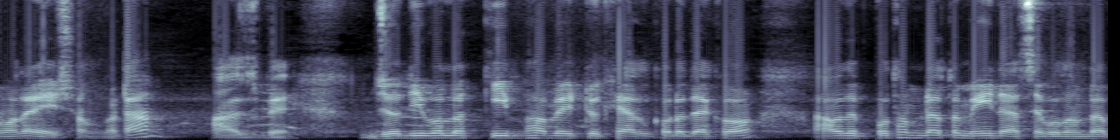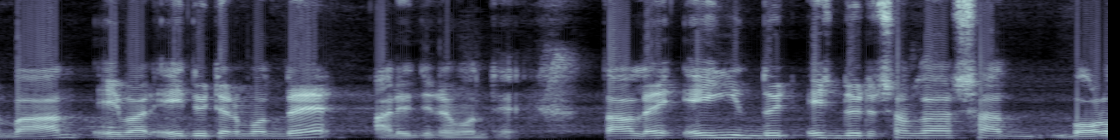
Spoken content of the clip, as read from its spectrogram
আমাদের এই সংখ্যাটা আসবে। যদি বলো কীভাবে একটু খেয়াল করে দেখো, আমাদের প্রথমটা তো মেইন আছে, প্রথমটা বাদ, এবার এই দুইটার মধ্যে আর এই দুইটার মধ্যে। তাহলে এই দুই, এই দুইটার সংখ্যা সাত বড়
